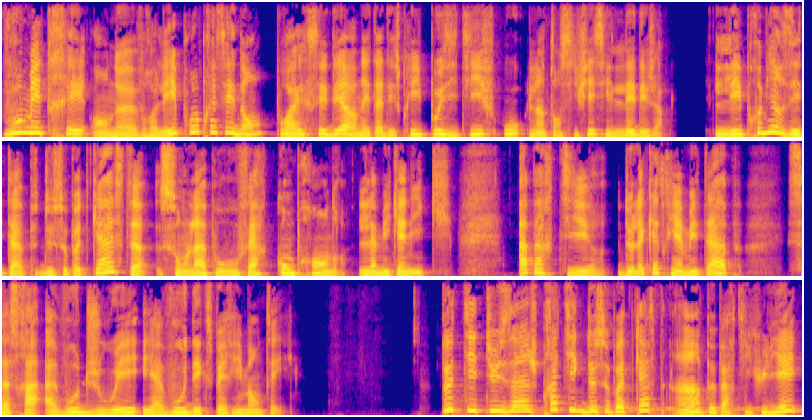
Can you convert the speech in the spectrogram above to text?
vous mettrez en œuvre les points précédents pour accéder à un état d'esprit positif ou l'intensifier s'il l'est déjà. Les premières étapes de ce podcast sont là pour vous faire comprendre la mécanique. À partir de la quatrième étape, ça sera à vous de jouer et à vous d'expérimenter. Petit usage pratique de ce podcast un peu particulier,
